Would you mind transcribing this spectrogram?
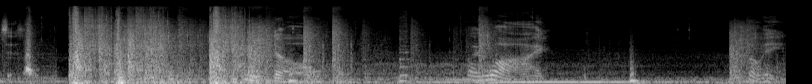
What's this? No. Like, why? Oh, hey.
